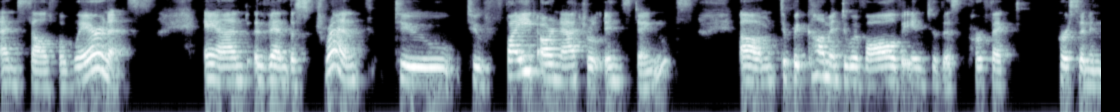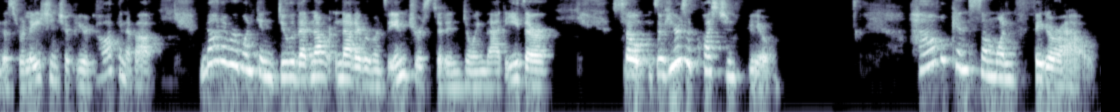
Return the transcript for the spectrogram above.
and self awareness. And then the strength to, to fight our natural instincts, um, to become and to evolve into this perfect person in this relationship you're talking about. Not everyone can do that. Not, not everyone's interested in doing that either. So, so here's a question for you how can someone figure out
